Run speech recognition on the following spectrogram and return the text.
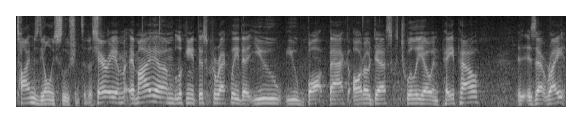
time is the only solution to this. Karen, am, am I um, looking at this correctly that you, you bought back Autodesk, Twilio, and PayPal? Is, is that right?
